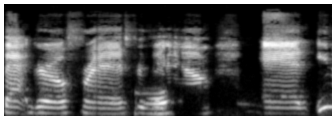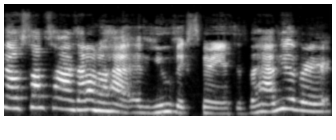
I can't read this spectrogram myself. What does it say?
fat girlfriend for them and you know, sometimes I don't know how if you've experienced this, but have you ever,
